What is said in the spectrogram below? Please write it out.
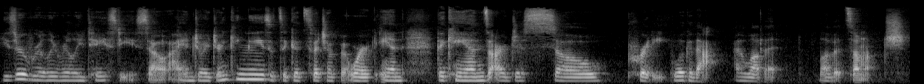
these are really, really tasty. So I enjoy drinking these. It's a good switch up at work. And the cans are just so pretty. Look at that. I love it. Love it so much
